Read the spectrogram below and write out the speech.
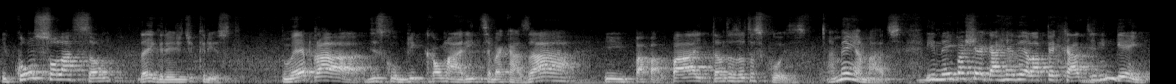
e consolação da igreja de Cristo. Não é para descobrir qual marido você vai casar e papapá e tantas outras coisas. Amém, amados? E nem para chegar a revelar pecado de ninguém.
